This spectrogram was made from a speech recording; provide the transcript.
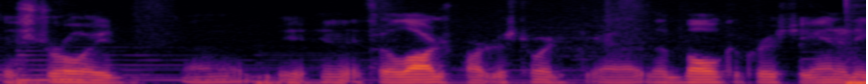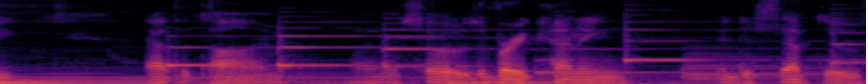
destroyed, uh, for a large part, destroyed the bulk of Christianity at the time. Uh, so it was a very cunning and deceptive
